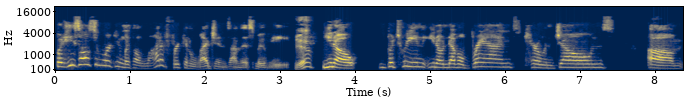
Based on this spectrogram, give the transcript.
but he's also working with a lot of freaking legends on this movie. yeah you know, between, you know, Neville Brand, Carolyn Jones, um,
